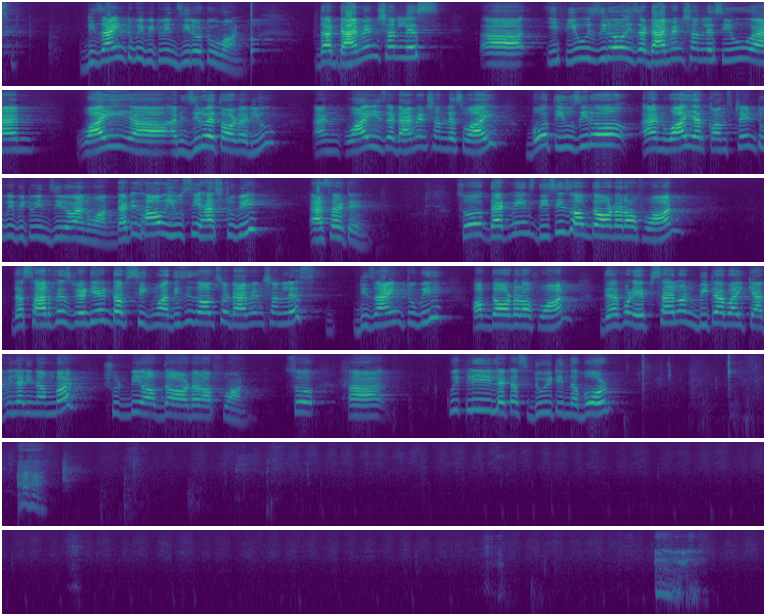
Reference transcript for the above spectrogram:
designed to be between 0 to 1. The dimensionless uh, if u0 is a dimensionless u and y uh, I mean 0th order u and y is a dimensionless y both u0 and y are constrained to be between 0 and 1 that is how uc has to be ascertained. So that means this is of the order of 1 the surface gradient of sigma this is also dimensionless designed to be of the order of 1 therefore epsilon beta by capillary number should be of the order of 1. So uh, quickly let us do it in the board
